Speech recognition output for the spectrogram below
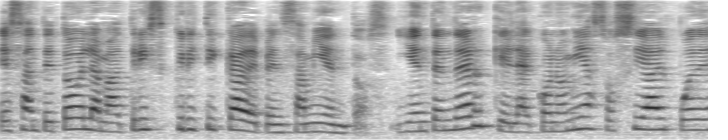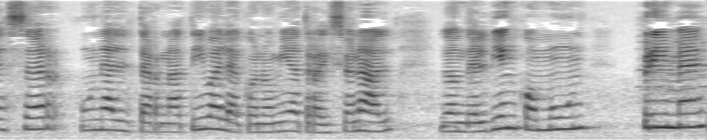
es ante todo la matriz crítica de pensamientos y entender que la economía social puede ser una alternativa a la economía tradicional, donde el bien común prime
